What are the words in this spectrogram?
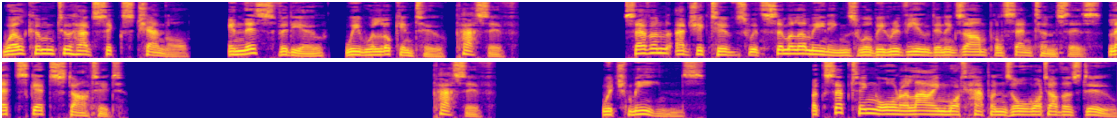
Welcome to HAD6 channel. In this video, we will look into passive. Seven adjectives with similar meanings will be reviewed in example sentences. Let's get started. Passive. Which means accepting or allowing what happens or what others do,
